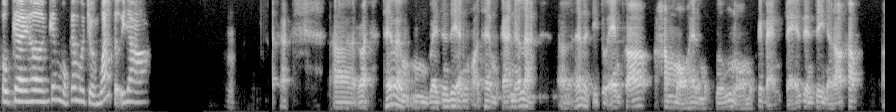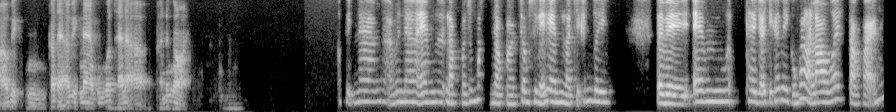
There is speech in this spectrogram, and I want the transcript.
ok hơn cái một cái môi trường quá tự do. À, rồi. Thế về về Gen Z anh hỏi thêm một cái nữa là uh, thế là chị tụi em có hâm mộ hay là một ngưỡng mộ một cái bạn trẻ Gen Z nào đó không? Ở Việt ừ, có thể ở Việt Nam cũng có thể là ở, ở nước ngoài. Việt Nam. Ở Việt Nam em đọc vào trong mắt đọc vào trong suy nghĩ em là chị Khánh Vy, tại vì em theo dõi chị Khánh Vy cũng rất là lâu ấy tầm khoảng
